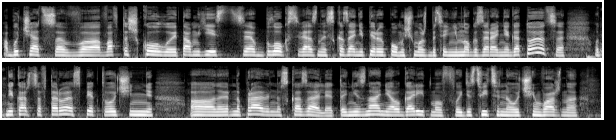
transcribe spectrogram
обучаться в, в автошколу, и там есть блок, связанный с оказанием первой помощи, может быть, они немного заранее готовятся. Вот мне кажется, второй аспект вы очень, э, наверное, правильно сказали. Это незнание алгоритмов, и действительно очень важно Э,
